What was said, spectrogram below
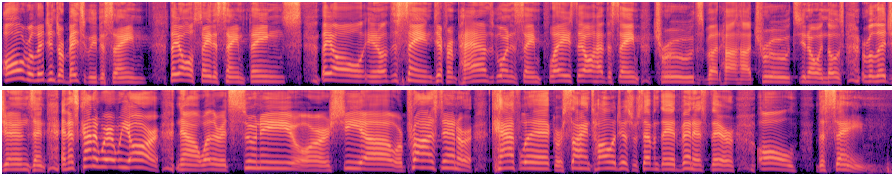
all religions are basically the same. They all say the same things. They all, you know, the same different paths going to the same place. They all have the same truths, but haha, truths, you know, in those religions. And, and that's kind of where we are now, whether it's Sunni or Shia or Protestant or Catholic or Scientologist or Seventh day Adventist, they're all the same.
